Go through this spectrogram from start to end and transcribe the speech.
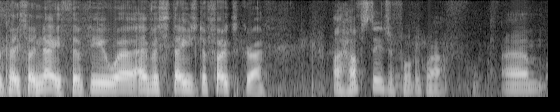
Okay, so Nath, have you uh, ever staged a photograph? I have staged a photograph. Um,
